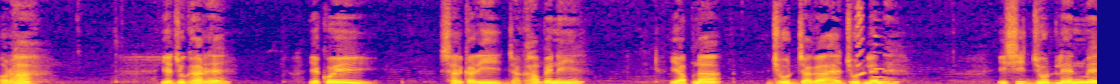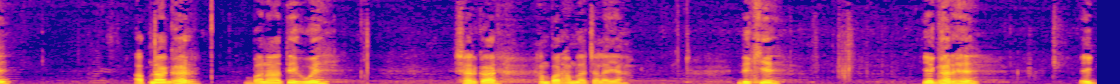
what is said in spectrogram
और हाँ ये जो घर है, ये कोई सरकारी जगह पे नहीं है। ये अपना झूठ जगह है, झूठ लेन है। इसी झूठ लेन में अपना घर बनाते हुए सरकार हम पर हमला चलाया। देखिए, ये घर है, एक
